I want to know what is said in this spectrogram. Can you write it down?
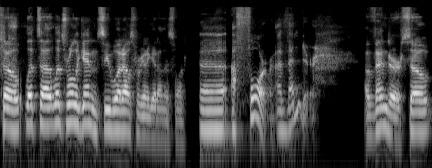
So let's uh, let's roll again and see what else we're gonna get on this one. uh, a four, a vendor. A vendor. So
